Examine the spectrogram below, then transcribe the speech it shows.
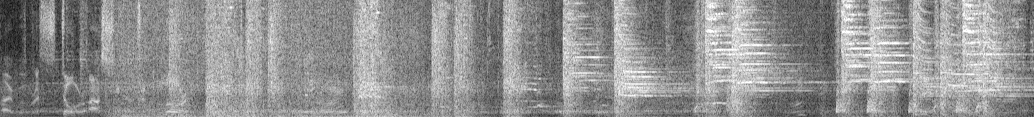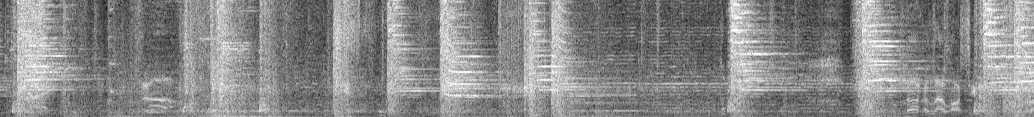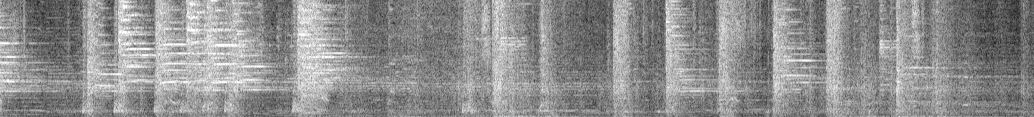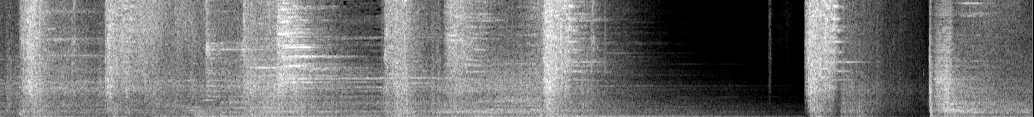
I will restore Ashina to glory. I will not allow Ashina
